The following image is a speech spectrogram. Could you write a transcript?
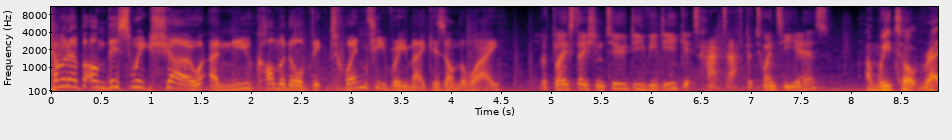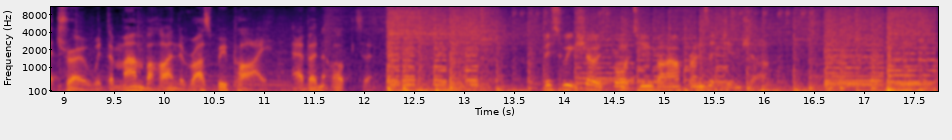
Coming up on this week's show, a new Commodore VIC 20 remake is on the way. The PlayStation 2 DVD gets hacked after 20 years. And we talk retro with the man behind the Raspberry Pi, Eben Upton. This week's show is brought to you by our friends at Gymshark.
